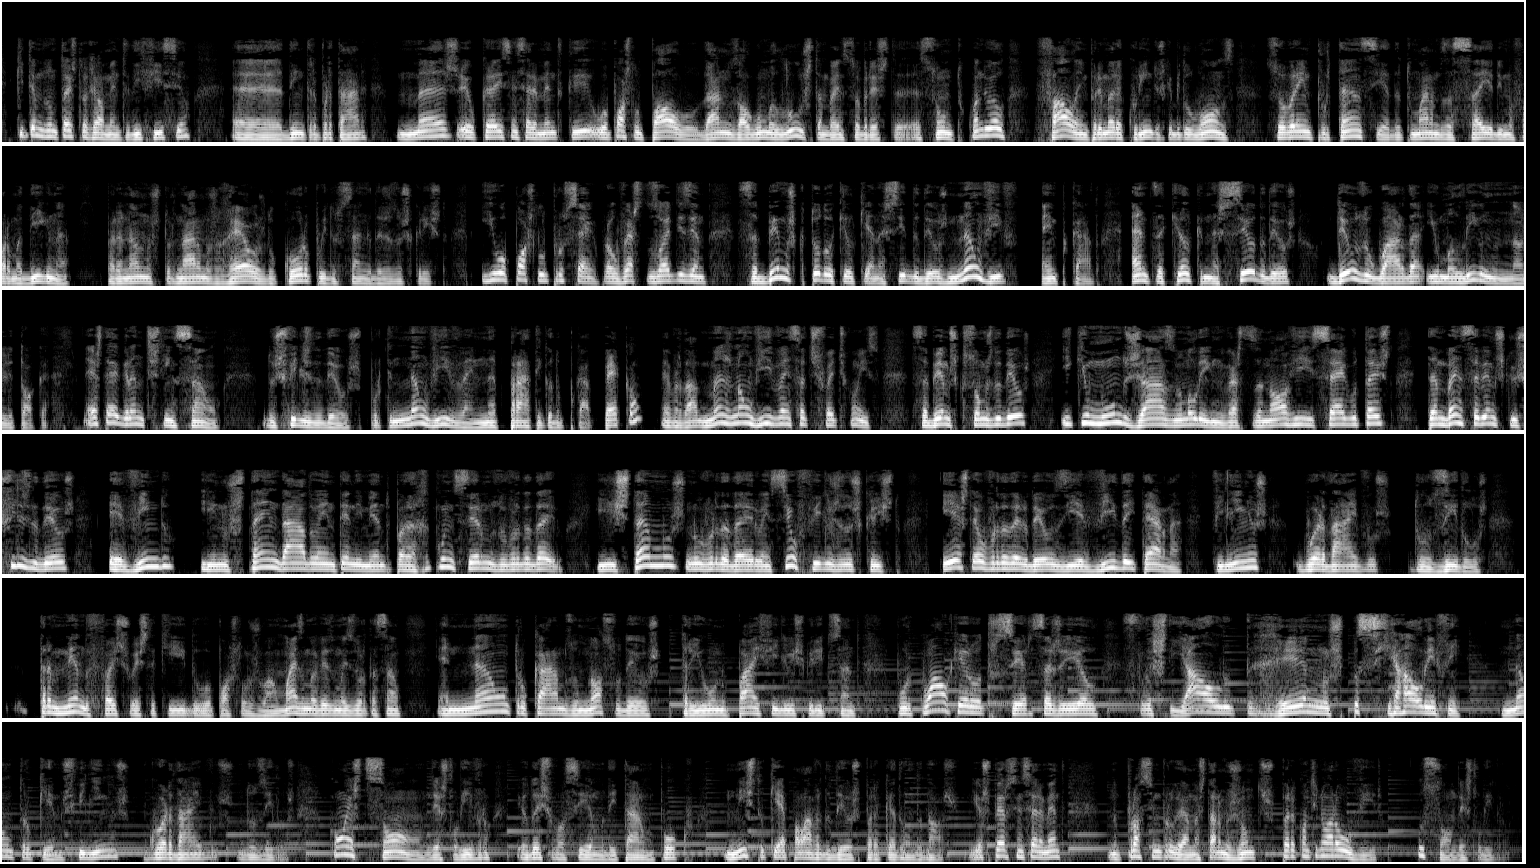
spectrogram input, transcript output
Aqui temos um texto realmente difícil, uh, de interpretar, mas eu creio sinceramente que o apóstolo Paulo dá-nos alguma luz também sobre este assunto. Quando ele fala em 1 Coríntios capítulo 11 sobre a importância de tomarmos a ceia de uma forma digna, para não nos tornarmos réus do corpo e do sangue de Jesus Cristo. E o apóstolo prossegue para o verso 18 dizendo, sabemos que todo aquele que é nascido de Deus não vive em pecado. Antes aquele que nasceu de Deus Deus o guarda e o maligno não lhe toca. Esta é a grande distinção dos filhos de Deus, porque não vivem na prática do pecado. Pecam, é verdade, mas não vivem satisfeitos com isso. Sabemos que somos de Deus e que o mundo jaz no maligno. Verso 19 e segue o texto. Também sabemos que os filhos de Deus é vindo e nos tem dado entendimento para reconhecermos o verdadeiro. E estamos no verdadeiro em seu Filho Jesus Cristo. Este é o verdadeiro Deus e a vida eterna. Filhinhos, guardai-vos dos ídolos. Tremendo fecho este aqui do apóstolo João. Mais uma vez uma exortação é não trocarmos o nosso Deus, triuno, Pai, Filho e Espírito Santo, por qualquer outro ser, seja ele celestial, terreno, especial, enfim. Não troquemos. Filhinhos, guardai-vos dos ídolos. Com este som deste livro, eu deixo você a meditar um pouco nisto que é a palavra de Deus para cada um de nós. E eu espero sinceramente, no próximo programa, estarmos juntos para continuar a ouvir o som deste livro.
